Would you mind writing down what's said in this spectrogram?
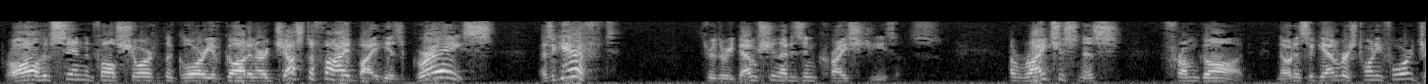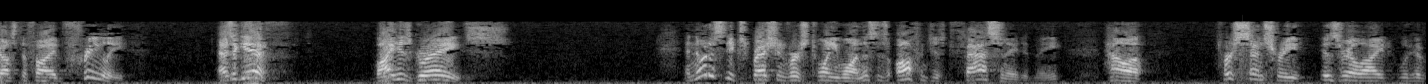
For all have sinned and fall short of the glory of God and are justified by His grace as a gift through the redemption that is in Christ Jesus. A righteousness from God. Notice again verse 24, justified freely as a gift by His grace. And notice the expression verse 21. This has often just fascinated me how a first century Israelite would have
